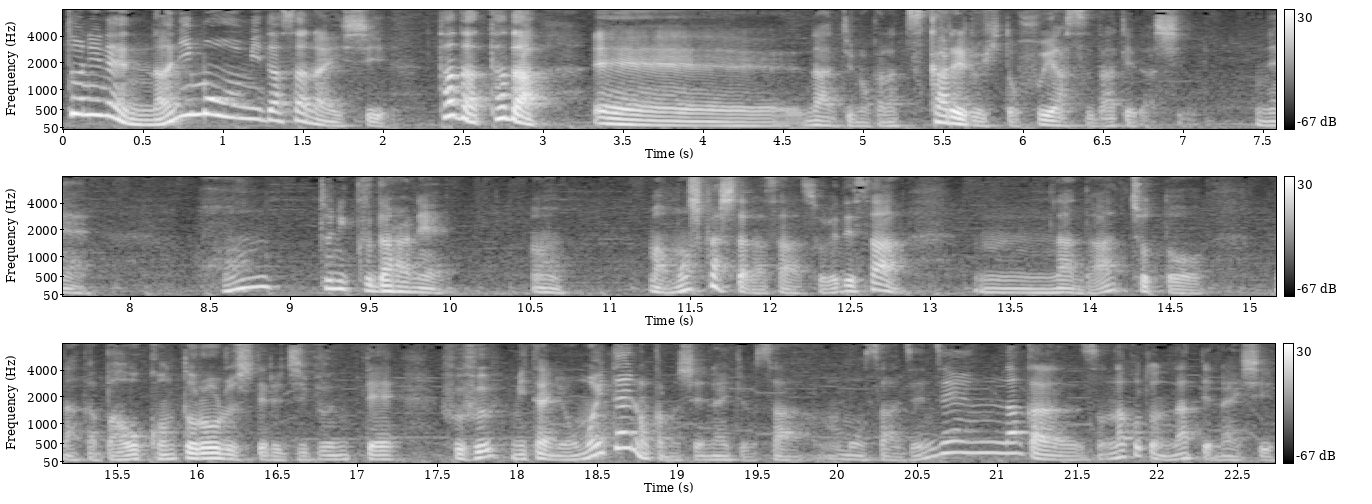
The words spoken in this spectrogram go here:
当にね何も生み出さないしただただえー、ていうのかな疲れる人増やすだけだしね。本当にくだらねえ。うん。まあもしかしたらさそれでさうんなんだ？ちょっとなんか場をコントロールしてる自分って夫婦みたいに思いたいのかもしれないけどさもうさ全然なんかそんなことになってないし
